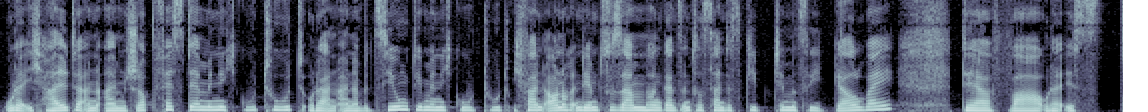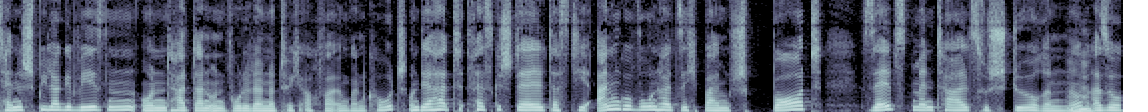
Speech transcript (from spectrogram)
Oder ich halte an einem Job fest, der mir nicht gut tut oder an einer Beziehung, die mir nicht gut tut. Ich fand auch noch in dem Zusammenhang ganz interessant, es gibt Timothy Galway, der war oder ist Tennisspieler gewesen und hat dann und wurde dann natürlich auch, war irgendwann Coach. Und der hat festgestellt, dass die Angewohnheit, sich beim Sport selbst mental zu stören. Ne? Also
